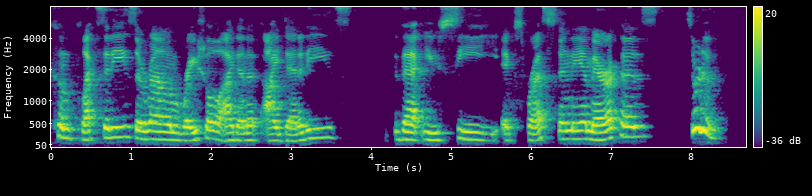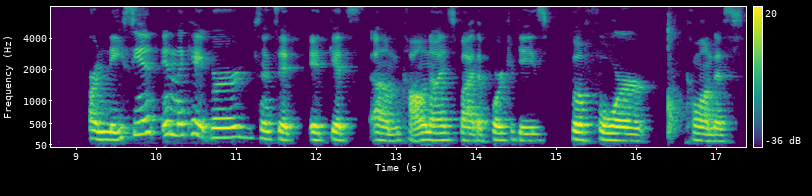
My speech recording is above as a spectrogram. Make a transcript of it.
complexities around racial identi- identities that you see expressed in the Americas sort of are nascent in the Cape Verde since it it gets um, colonized by the Portuguese before Columbus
